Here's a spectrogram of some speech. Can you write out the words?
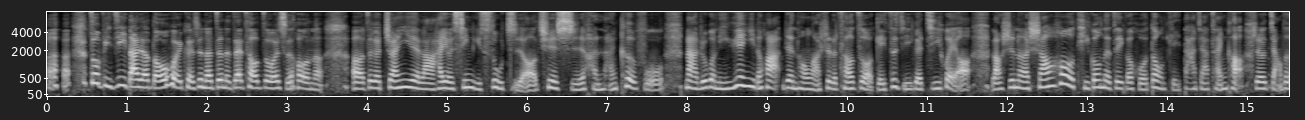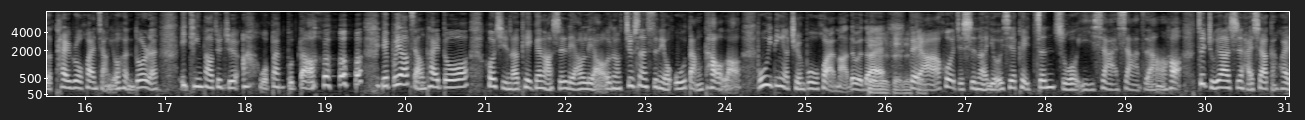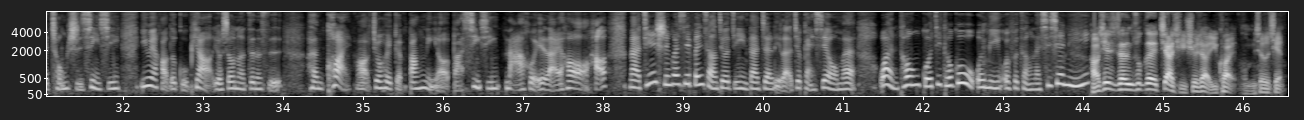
做笔记大家都会，可是呢真的在操作的时候呢，呃这个专业啦还有心理素质哦确实很难克服。那如果你愿意的话，认同老师的操作，给自己一个机会。哦，老师呢稍后提供的这个活动给大家参考，就讲这个太弱幻想，有很多人一听到就觉得啊，我办不到，也不要想太多，或许呢可以跟老师聊聊，就算是你有五档套牢，不一定要全部换嘛，对不对？对对对，对啊，或者是呢有一些可以斟酌一下下这样哈，最主要是还是要赶快重拾信心，因为好的股票有时候呢真的是很快啊就会跟帮你哦把信心拿回来哈。好，那今天时间关系分享就进行到这里了，就感谢我们。万通国际投顾魏明魏副总来，谢谢你。好，谢谢珍祝各位假期休假愉快，我们下次见。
